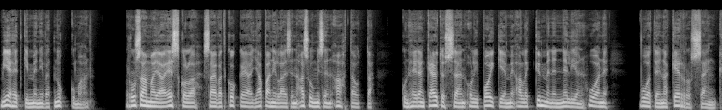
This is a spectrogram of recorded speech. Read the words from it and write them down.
Miehetkin menivät nukkumaan. Rusama ja Eskola saivat kokea japanilaisen asumisen ahtautta, kun heidän käytössään oli poikiemme alle kymmenen neliön huone vuoteena kerrossänky.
